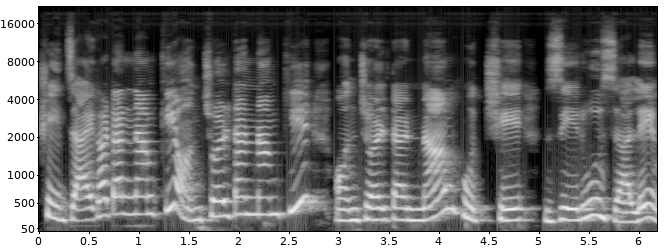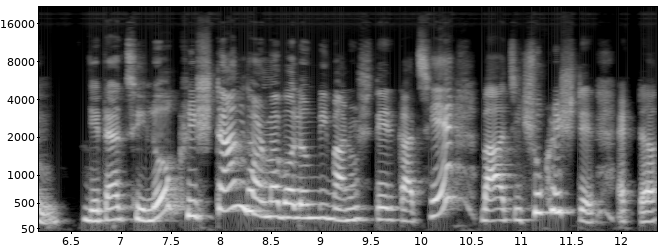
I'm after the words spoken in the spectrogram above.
সেই জায়গাটার নাম কি? অঞ্চলটার নাম কি? অঞ্চলটার নাম হচ্ছে জেরুজালেম, যেটা ছিল খ্রিস্টান ধর্মাবলম্বী মানুষদের কাছে বা খ্রিস্টের একটা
